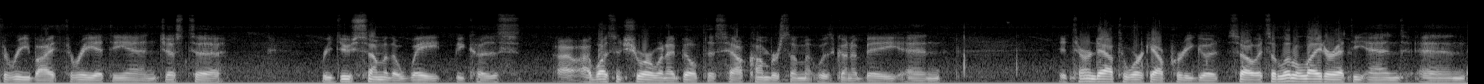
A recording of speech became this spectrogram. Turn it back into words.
3 by 3 at the end just to reduce some of the weight because I wasn't sure when I built this how cumbersome it was going to be. And it turned out to work out pretty good. So it's a little lighter at the end and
